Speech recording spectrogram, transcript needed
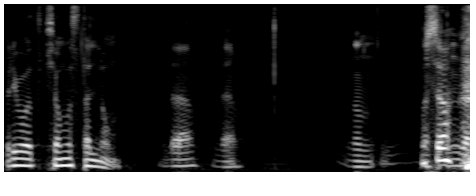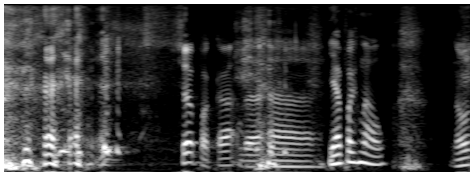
при вот всем остальном. Да, да. Ну, Ну да. Все, пока, да. Я погнал. Ну,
